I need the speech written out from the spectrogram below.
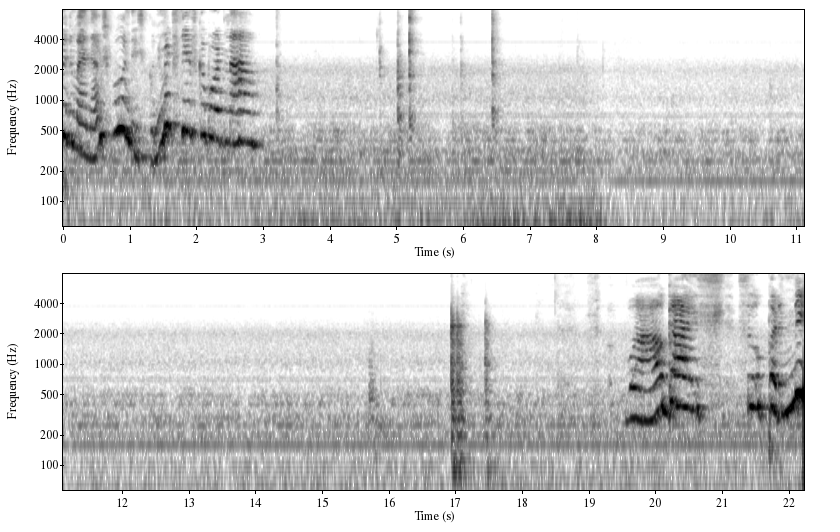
ఇప్పుడు మనం స్పూన్ తీసుకుని మిక్స్ చేసుకోబోతున్నాం వావ్ గైస్ సూపర్ ఉంది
